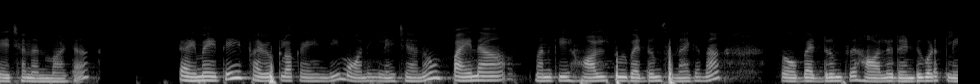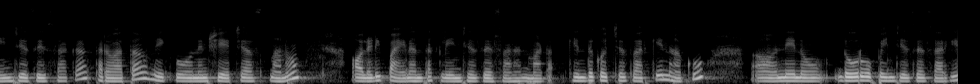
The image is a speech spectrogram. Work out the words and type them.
లేచానమాట టైం అయితే ఫైవ్ ఓ క్లాక్ అయింది. మార్నింగ్ లేచాను. పైన మనకి హాల్ టూ బెడ్రూమ్స్ ఉన్నాయి కదా. సో బెడ్రూమ్స్ హాల్ రెండు కూడా క్లీన్ చేసేసాక తర్వాత మీకు నేను షేర్ చేస్తున్నాను. ఆల్రెడీ పైన అంతా క్లీన్ చేసేసాను అనమాట కిందకు వచ్చేసరికి నాకు నేను డోర్ ఓపెన్ చేసేసరికి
